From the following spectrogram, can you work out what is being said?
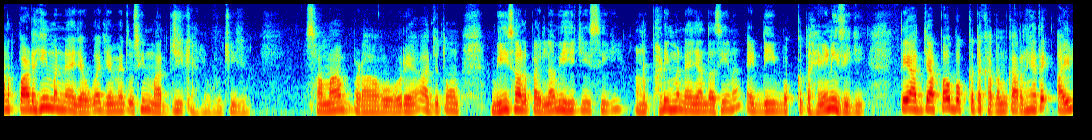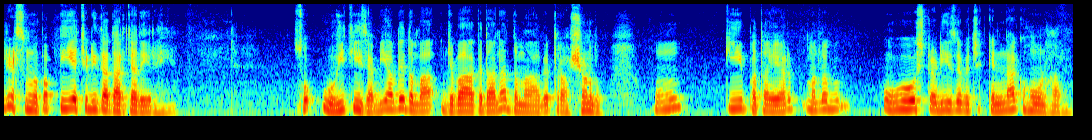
ਅਨਪੜ੍ਹ ਹੀ ਮੰਨਿਆ ਜਾਊਗਾ, ਜਿਵੇਂ ਤੁਸੀਂ ਮਰਜ਼ੀ ਕਹਿ ਲਓ ਉਹ ਚੀਜ਼। ਸਮਾਂ ਬੜਾ ਹੋ ਰਿਹਾ, ਅੱਜ ਤੋਂ 20 ਸਾਲ ਪਹਿਲਾਂ ਵੀ ਇਹੀ ਚੀਜ਼ ਸੀਗੀ ਅਨਪੜ੍ਹ ਹੀ ਮੰਨਿਆ ਜਾਂਦਾ ਸੀ ਨਾ, ਐਡੀ ਬੁੱਕ ਤਾਂ ਹੈ ਨਹੀਂ ਸੀਗੀ। ਤੇ ਅੱਜ ਆਪਾਂ ਉਹ ਬੁੱਕ ਤਾਂ ਖਤਮ ਕਰ ਰਹੇ ਹਾਂ ਤੇ ਆਈਲੈਟਸ ਨੂੰ ਆਪਾਂ ਡੀ ਦਾ ਦਰਜਾ ਦੇ ਰਹੇ ਹਾਂ। ਸੋ ਉਹੀ ਚੀਜ਼ ਹੈ ਵੀ ਆਪਦੇ ਦਿਮਾ, ਜਵਾਕ ਦਾ ਨਾ ਦਿਮਾਗ ਤਰਾਸ਼ਣ ਦੋ। ਉਹਨੂੰ ਕੀ ਪਤਾ ਯਾਰ, ਮਤਲਬ ਉਹ ਸਟੱਡੀਜ਼ ਦੇ ਵਿੱਚ ਕਿੰਨਾ ਕੁ ਹੋਣਹਾਰ ਹੈ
